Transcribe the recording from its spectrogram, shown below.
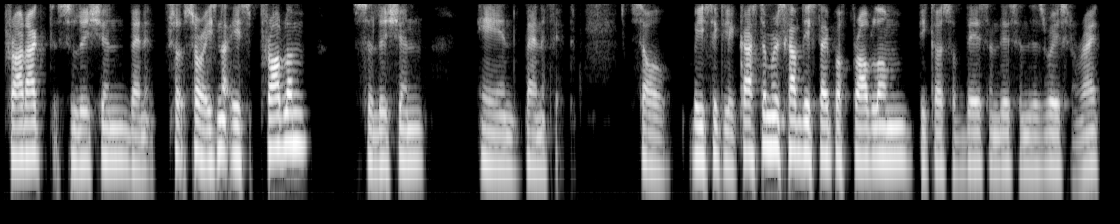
product solution benefit. So, sorry, it's not it's problem, solution and benefit. So basically customers have this type of problem because of this and this and this reason right?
